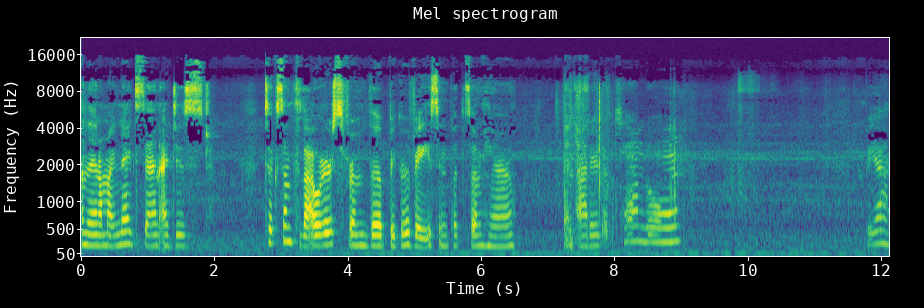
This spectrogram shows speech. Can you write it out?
And then on my nightstand, I just took some flowers from the bigger vase and put some here and added a candle. But yeah.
